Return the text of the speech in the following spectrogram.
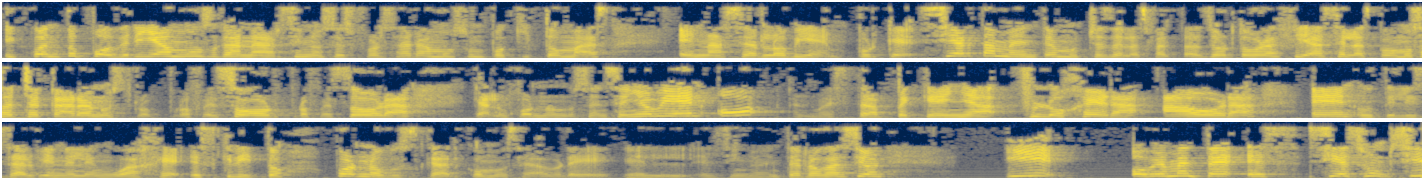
y cuánto podríamos ganar si nos esforzáramos un poquito más en hacerlo bien. Porque ciertamente muchas de las faltas de ortografía se las podemos achacar a nuestro profesor, profesora, que a lo mejor no nos enseñó bien, o a nuestra pequeña flojera ahora en utilizar bien el lenguaje escrito por no buscar cómo se abre el, el signo de interrogación. Y obviamente es sí es un sí,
